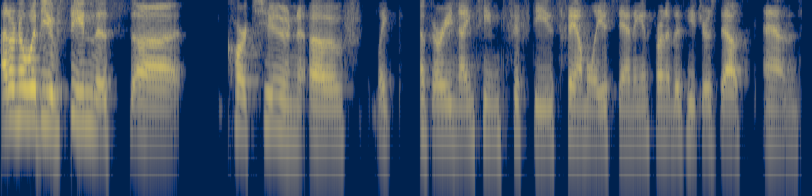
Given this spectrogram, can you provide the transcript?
I don't know whether you've seen this uh, cartoon of like a very 1950s family standing in front of the teacher's desk and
